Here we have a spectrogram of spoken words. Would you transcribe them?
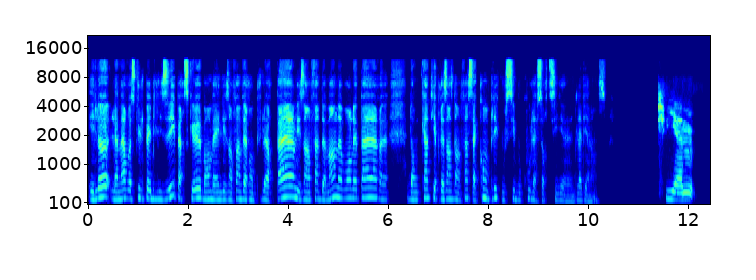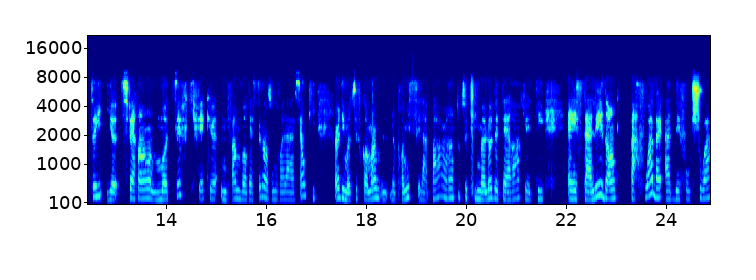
et là la mère va se culpabiliser parce que bon ben les enfants verront plus leur père, les enfants demandent à voir le père. Euh, donc quand il y a présence d'enfants, ça complique aussi beaucoup la sortie euh, de la violence. Puis il y a différents motifs qui font qu'une femme va rester dans une relation. Puis un des motifs communs, le premier, c'est la peur, hein, tout ce climat-là de terreur qui a été installé. Donc, parfois, ben, à défaut de choix,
